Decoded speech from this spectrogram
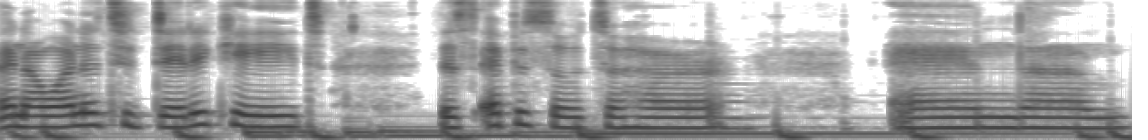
And I wanted to dedicate this episode to her, and um,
